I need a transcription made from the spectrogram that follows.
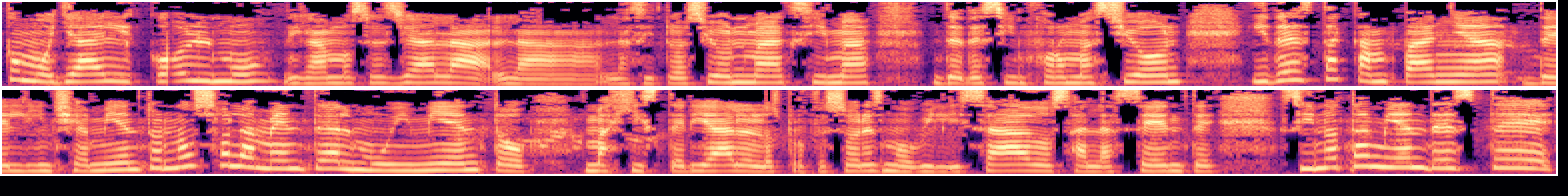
como ya el colmo digamos es ya la, la, la situación máxima de desinformación y de esta campaña de linchamiento no solamente al movimiento magisterial a los profesores movilizados a la gente sino también de este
